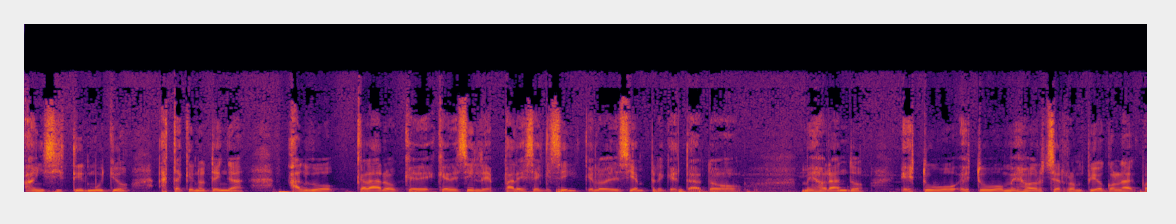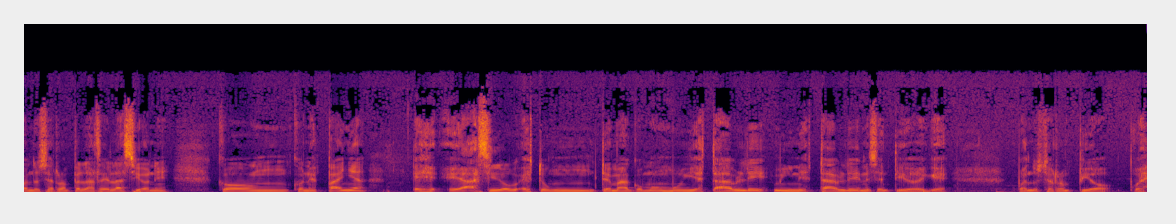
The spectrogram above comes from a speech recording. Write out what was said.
a, insistir mucho hasta que no tenga algo claro que, que, decirle. Parece que sí, que lo de siempre, que está todo mejorando. Estuvo, estuvo mejor, se rompió con la, cuando se rompen las relaciones con, con España eh, ha sido esto es un tema como muy estable, muy inestable en el sentido de que cuando se rompió, pues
